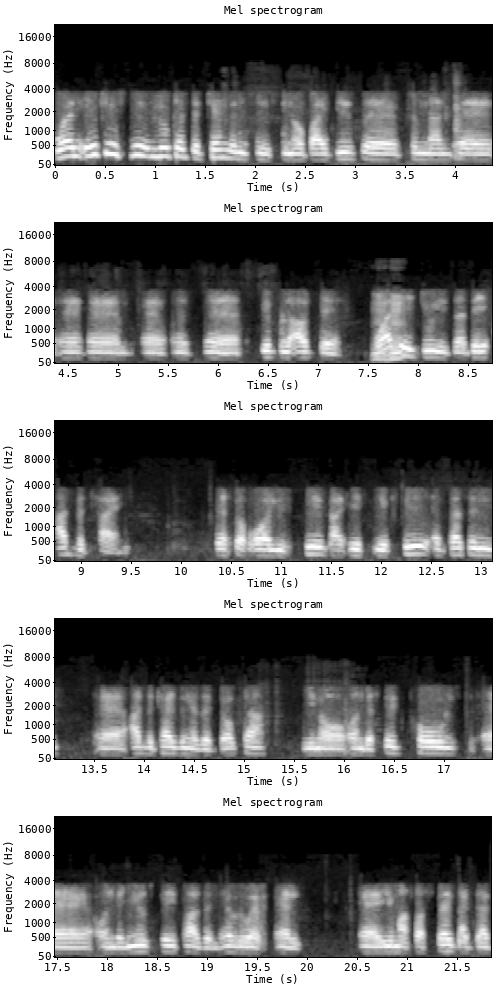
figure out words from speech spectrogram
Well, if you still look at the tendencies, you know, by these uh, criminal uh, uh, um, uh, uh, uh, people out there, what Mhm. they do is that they advertise. First of all, you see that if you see a person uh, advertising as a doctor, you know, on the street poles, uh, on the newspapers, and everywhere else, uh, you must suspect that that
